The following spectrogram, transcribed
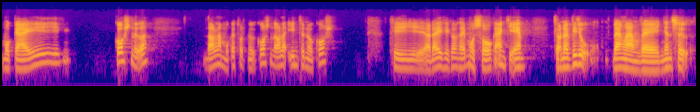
Một cái coach nữa, đó là một cái thuật ngữ coach, đó là internal coach. Thì ở đây thì con thấy một số các anh chị em, cho nên ví dụ đang làm về nhân sự,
